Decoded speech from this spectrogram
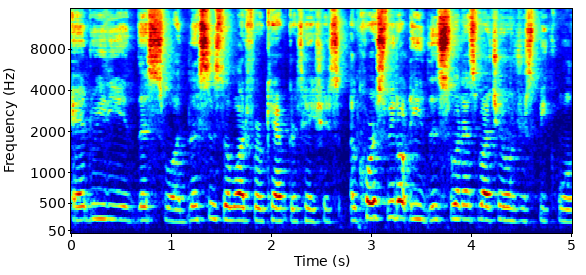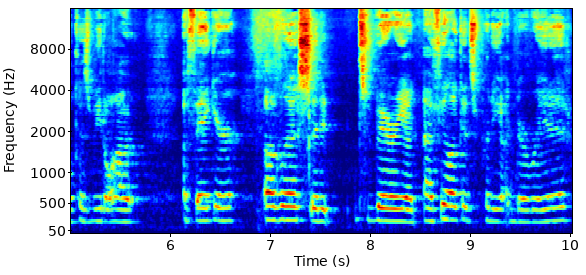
And we need this one. This is the one from Camp Cretaceous. Of course, we don't need this one as much. It'll just be cool because we don't have a figure of this. And it's very, I feel like it's pretty underrated.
